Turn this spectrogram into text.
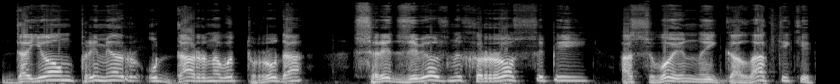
Даем пример ударного труда Средь звездных россыпей Освоенной галактики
